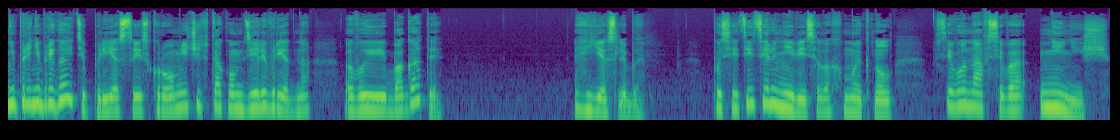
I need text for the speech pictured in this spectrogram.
Не пренебрегайте прессой, скромничать в таком деле вредно. Вы богаты? Если бы. Посетитель невесело хмыкнул. Всего-навсего не нищ.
